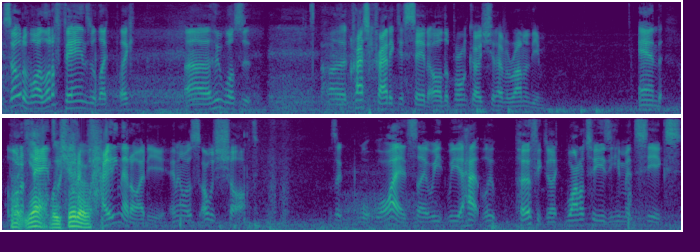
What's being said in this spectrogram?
Sort of. A lot of fans were like, like, uh, who was it? Uh, Crash Craddock just said, "Oh, the Broncos should have a run at him," and a lot Uh, of yeah, fans we like, should ha- have. were hating that idea, and I was, I was shocked. I was like, why? It's like we we have we perfect. Like one or two years of him at six.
